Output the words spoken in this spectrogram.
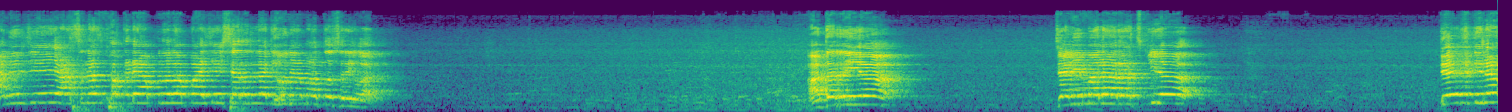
अनिलजी असलाच फकडे आपल्याला पाहिजे शरदला घेऊन या मातोश्रीवर आदरणीय ज्यांनी मला राजकीय तेज दिला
